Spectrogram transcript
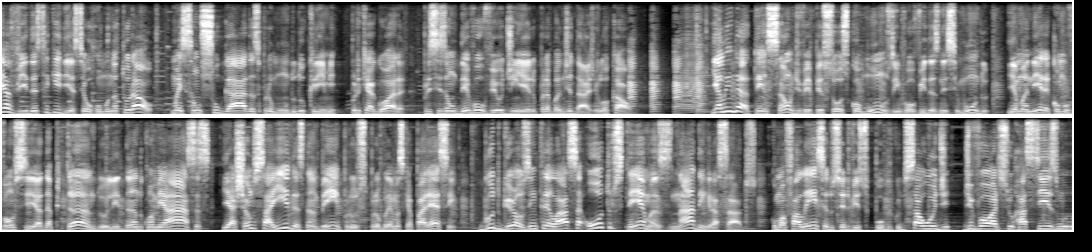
e a vida seguiria seu rumo natural, mas são sugadas para o mundo do crime porque agora precisam devolver o dinheiro para a bandidagem local. E além da tensão de ver pessoas comuns envolvidas nesse mundo e a maneira como vão se adaptando, lidando com ameaças e achando saídas também para os problemas que aparecem, Good Girls entrelaça outros temas nada engraçados, como a falência do serviço público de saúde, divórcio, racismo,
